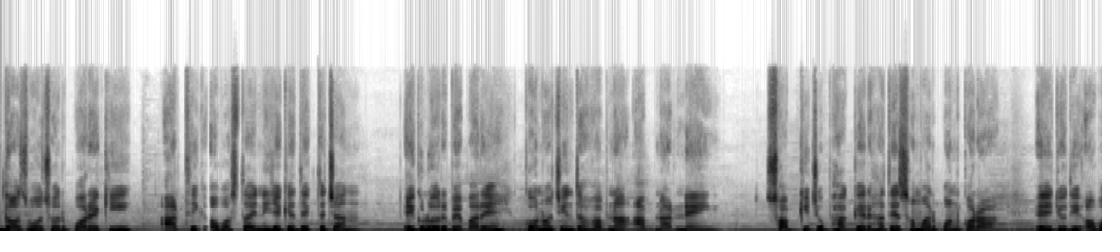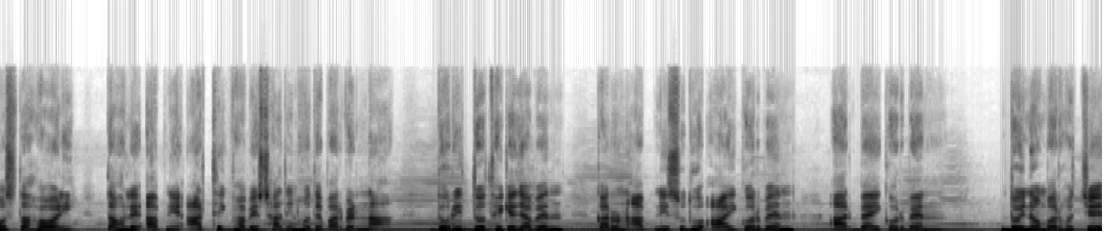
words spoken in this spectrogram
দশ বছর পরে কি আর্থিক অবস্থায় নিজেকে দেখতে চান? এগুলোর ব্যাপারে কোনো চিন্তাভাবনা আপনার নেই। সব কিছু ভাগ্যের হাতে সমর্পণ করা, এই যদি অবস্থা হয়, তাহলে আপনি আর্থিকভাবে স্বাধীন হতে পারবেন না। দরিদ্র থেকে যাবেন, কারণ আপনি শুধু আয় করবেন আর ব্যয় করবেন। দুই নম্বর হচ্ছে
